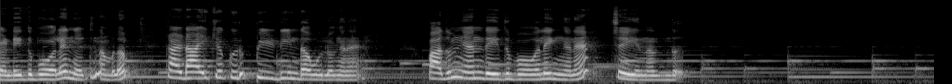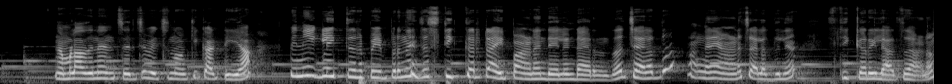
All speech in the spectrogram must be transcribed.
കണ്ട് ഇതുപോലെ എന്നിട്ട് നമ്മൾ കടായിക്കൊക്കെ ഒരു പിടി ഉണ്ടാവുമല്ലോ അങ്ങനെ അപ്പം അതും ഞാൻ ഇതുപോലെ ഇങ്ങനെ ചെയ്യുന്നത്. നമ്മൾ അതിനനുസരിച്ച് വെച്ച് നോക്കി കട്ട് ചെയ്യുക പിന്നെ ഈ ഗ്ലിറ്റർ പേപ്പർ എന്ന് വെച്ചാൽ സ്റ്റിക്കർ ടൈപ്പാണ് എന്റെ ഉണ്ടായിരുന്നത്. ചിലത് അങ്ങനെയാണ് ചിലതിൽ സ്റ്റിക്കർ ഇല്ലാത്തതാണ്.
